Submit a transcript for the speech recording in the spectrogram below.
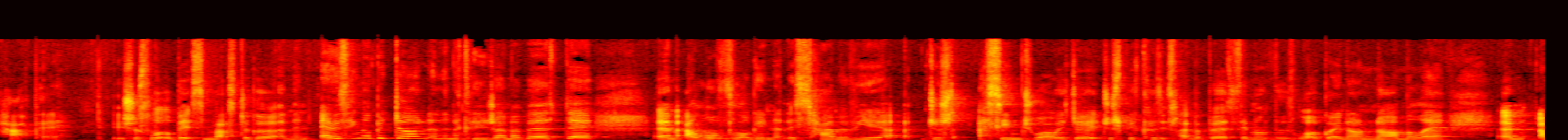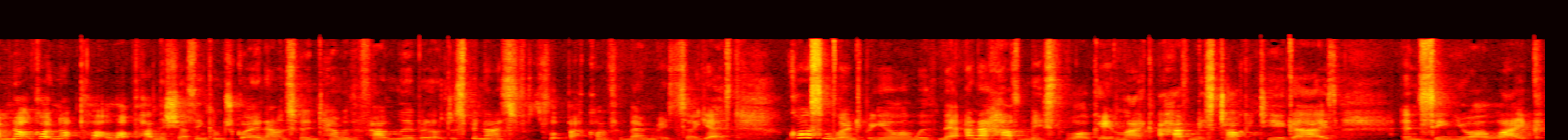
happy. It's just little bits and bats to go and then everything will be done and then I can enjoy my birthday. Um, I love vlogging at this time of year. Just I seem to always do it just because it's like my birthday month. There's a lot going on normally. Um, I'm not got not a lot planned this year. I think I'm just going out and spending time with the family, but it'll just be nice to look back on for memories. So yes, of course I'm going to bring you along with me and I have missed vlogging. Like I have missed talking to you guys and seeing you all like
